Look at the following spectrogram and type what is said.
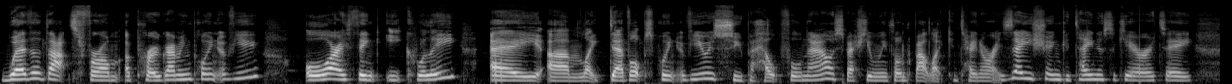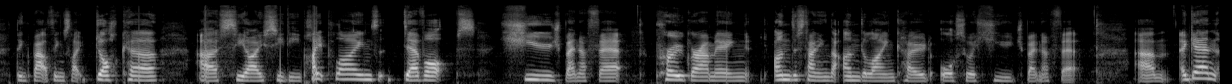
Whether that's from a programming point of view or I think equally a um, like DevOps point of view is super helpful now, especially when we think about like containerization, container security. Think about things like Docker, uh, CI/CD pipelines, DevOps, huge benefit. Programming, understanding the underlying code, also a huge benefit. Um, again,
